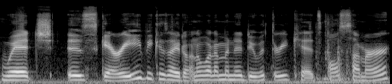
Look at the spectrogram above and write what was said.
which is scary because I don't know what I'm going to do with three kids all summer.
